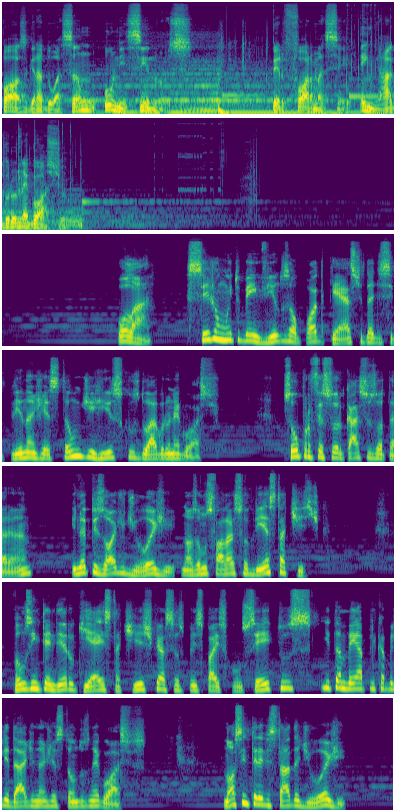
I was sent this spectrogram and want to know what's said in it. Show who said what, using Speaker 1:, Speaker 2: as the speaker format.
Speaker 1: Pós-graduação Unicinos. Performance em agronegócio.
Speaker 2: Olá, sejam muito bem-vindos ao podcast da disciplina Gestão de Riscos do Agronegócio. Sou o professor Cássio Zotaran e no episódio de hoje nós vamos falar sobre estatística. Vamos entender o que é estatística, seus principais conceitos e também a aplicabilidade na gestão dos negócios. Nossa entrevistada de hoje,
